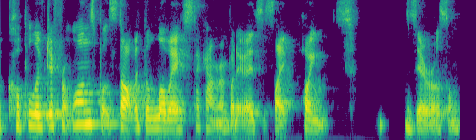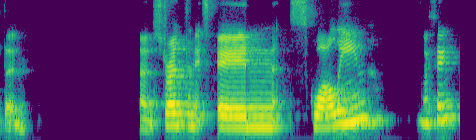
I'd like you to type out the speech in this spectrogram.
a couple of different ones, but start with the lowest. I can't remember what it is. It's like point zero something. And strength, and it's in squalene, I think.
